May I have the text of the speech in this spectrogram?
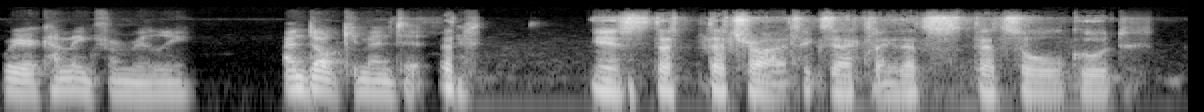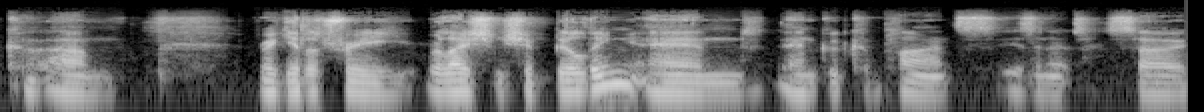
where you're coming from really and document it. yes, that, that's right. Exactly. That's, that's all good. Um, regulatory relationship building and and good compliance, isn't it? So,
